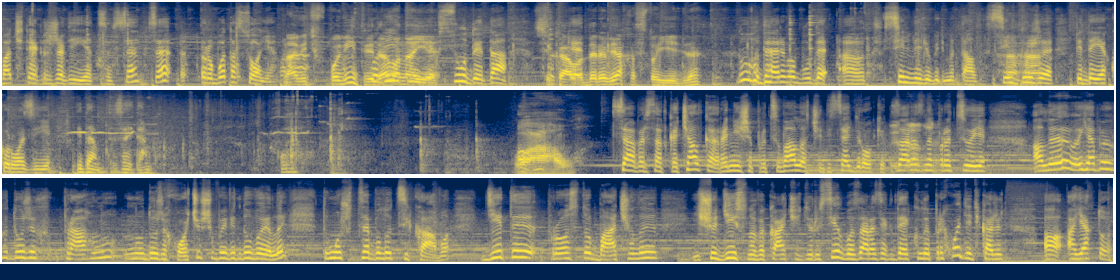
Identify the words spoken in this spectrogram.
бачите, як ржавіє це все. Це робота солі. Навіть в повітрі, Повітря вона є? всюди, да. Цікаво, дерев'яха стоїть, да? Ну, дерево буде, а от сіль не любить метал. Сіль Ага. дуже піддає корозії. Ідемо, зайдемо. Вау! Ця версат-качалка раніше працювала 60 років. Зараз не працює. Але я би дуже прагну, ну дуже хочу, щоб відновили, тому що це було цікаво. Діти просто бачили, що дійсно викачують розсіл, бо зараз, як деколи приходять, кажуть: а, а як то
